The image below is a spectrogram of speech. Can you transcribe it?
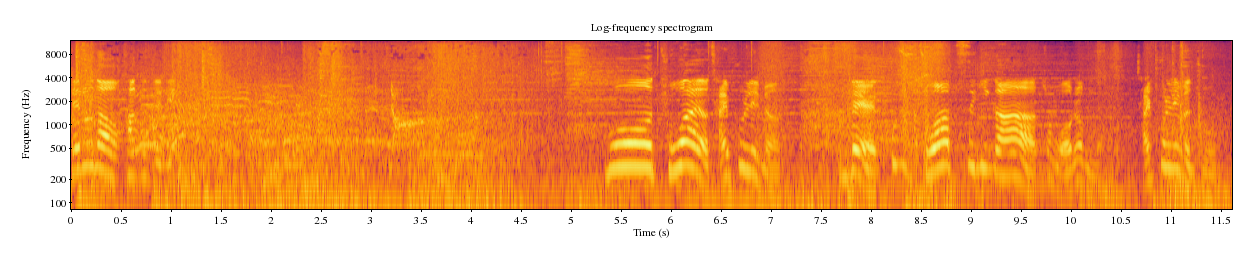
새로 나온 카드들이야? 뭐, 좋아요. 잘 풀리면. 근데, 콤- 조합 쓰기가 좀 어렵네. 잘 풀리면 좋음.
